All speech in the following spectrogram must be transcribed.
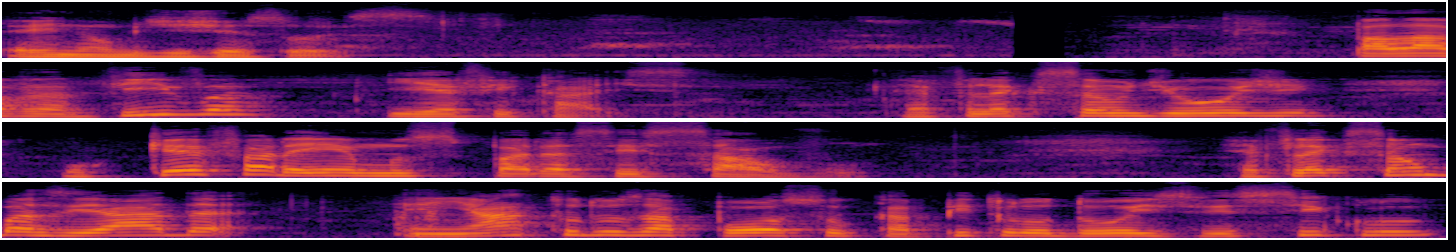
em nome de Jesus. Palavra viva e eficaz. Reflexão de hoje: O que faremos para ser salvo? Reflexão baseada em Atos dos Apóstolos, capítulo 2, versículo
